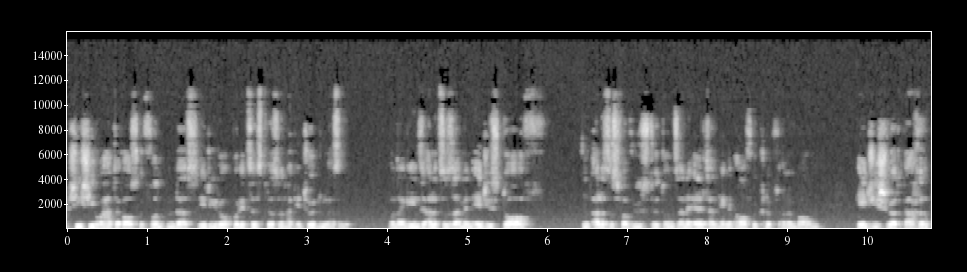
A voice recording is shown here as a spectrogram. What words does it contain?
Shishio hat herausgefunden, dass Ejiro Polizist ist und hat ihn töten lassen. Und dann gehen sie alle zusammen in Eijis Dorf und alles ist verwüstet und seine Eltern hängen aufgeknüpft an einem Baum. Eiji schwört Rache,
